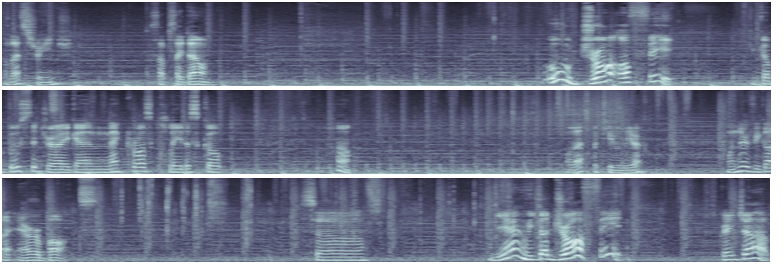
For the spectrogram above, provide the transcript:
Oh, that's strange. It's upside down. Ooh, Draw of Fate! You got Boosted Dragon, Nekroz Kaleidoscope. Huh. Well, that's peculiar. Wonder if we got an error box. So... Yeah, we got Draw of Fate! Great job.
